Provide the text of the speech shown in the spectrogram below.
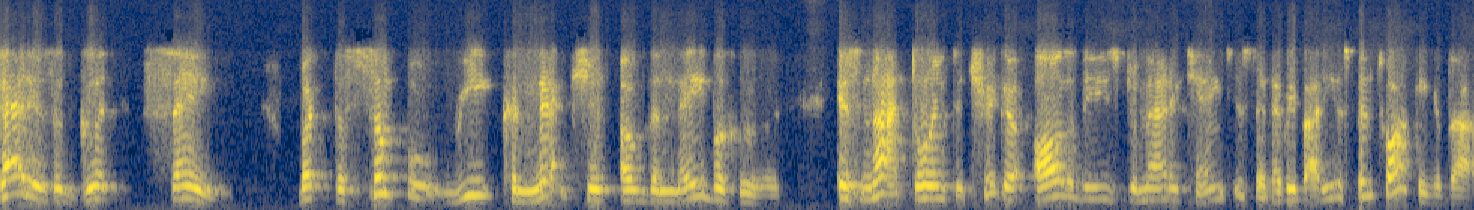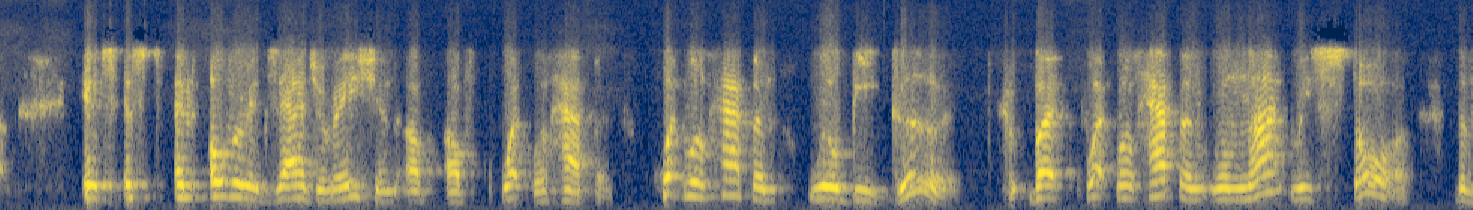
that is a good thing. But the simple reconnection of the neighborhood is not going to trigger all of these dramatic changes that everybody has been talking about it's, it's an over exaggeration of, of what will happen. What will happen will be good, but what will happen will not restore the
